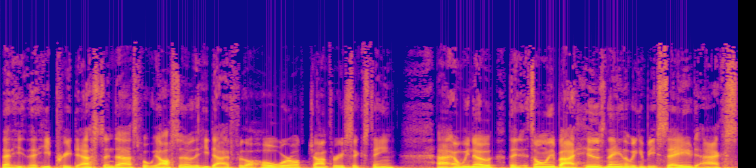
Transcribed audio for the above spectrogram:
that He, that he predestined us. But we also know that He died for the whole world, John 3 16. Uh, and we know that it's only by His name that we can be saved, Acts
